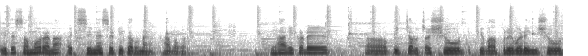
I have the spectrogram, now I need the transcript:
इथे समोर आहे ना एक सिनेसिटी करून आहे. हा बघा. ह्या इकडे पिक्चरचं शूट किंवा प्री वेडिंग शूट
